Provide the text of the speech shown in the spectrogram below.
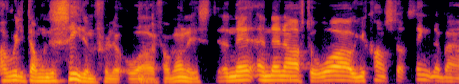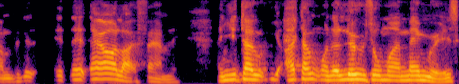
I, really don't want to see them for a little while, if I'm honest. And then, and then after a while, you can't stop thinking about them because it, they, they, are like family. And you don't, I don't want to lose all my memories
